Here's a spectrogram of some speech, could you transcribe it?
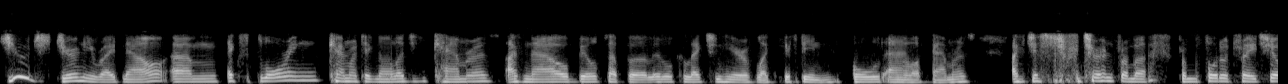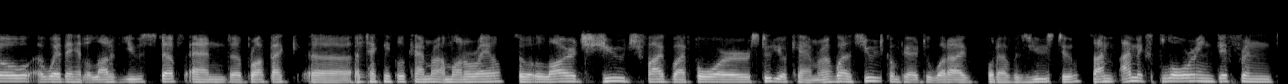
huge journey right now, um, exploring camera technology, cameras. I've now built up a little collection here of like 15 old analog cameras. I've just returned from a from a photo trade show uh, where they had a lot of used stuff and uh, brought back uh, a technical camera, a monorail. So a large, huge five by four studio camera. Well, it's huge compared to what I what I was used to. So I'm I'm exploring different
